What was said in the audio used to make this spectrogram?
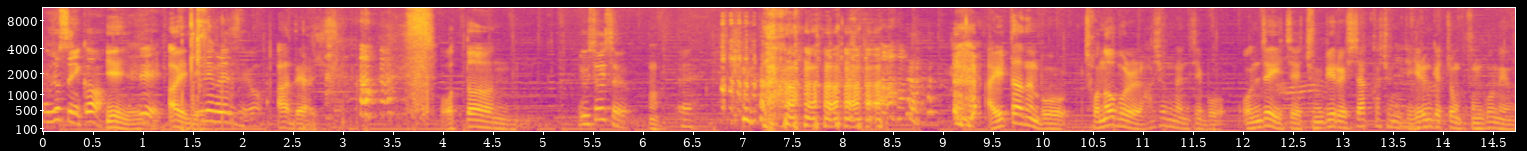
오셨으니까 예, 예. 네, 아, 예. 진행을 해주세요. 아, 네, 알겠습니다. 어떤 여기 써 있어요. 어. 네. 아 일단은 뭐 전업을 하셨는지 뭐 언제 이제 준비를 시작하셨는지 이런 게 좀 궁금해요.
